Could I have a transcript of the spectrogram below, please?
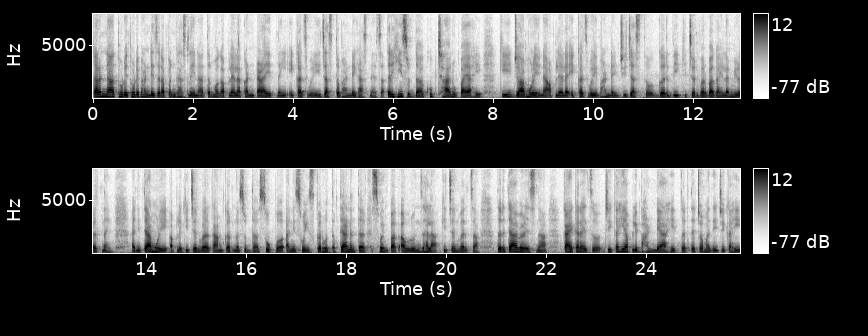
कारण ना थोडे थोडे भांडे जर आपण घासले ना तर मग आपल्याला कंटाळा येत नाही एकाच वेळी जास्त भांडे घासण्याचा. तर ही सुद्धा खूप छान उपाय आहे की ज्यामुळे ना आपल्याला एकाच वेळी भांड्यांची जास्त गर्दी किचनवर बघायला मिळत नाही. आणि त्यामुळे आपलं किचनवर काम काम करणं सुद्धा सोपं आणि सोयीस्कर होतं. त्यानंतर स्वयंपाक आवरून झाला किचनवरचा तर त्यावेळेस ना काय करायचं? जे काही आपले भांडे आहेत तर त्याच्यामध्ये जे काही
